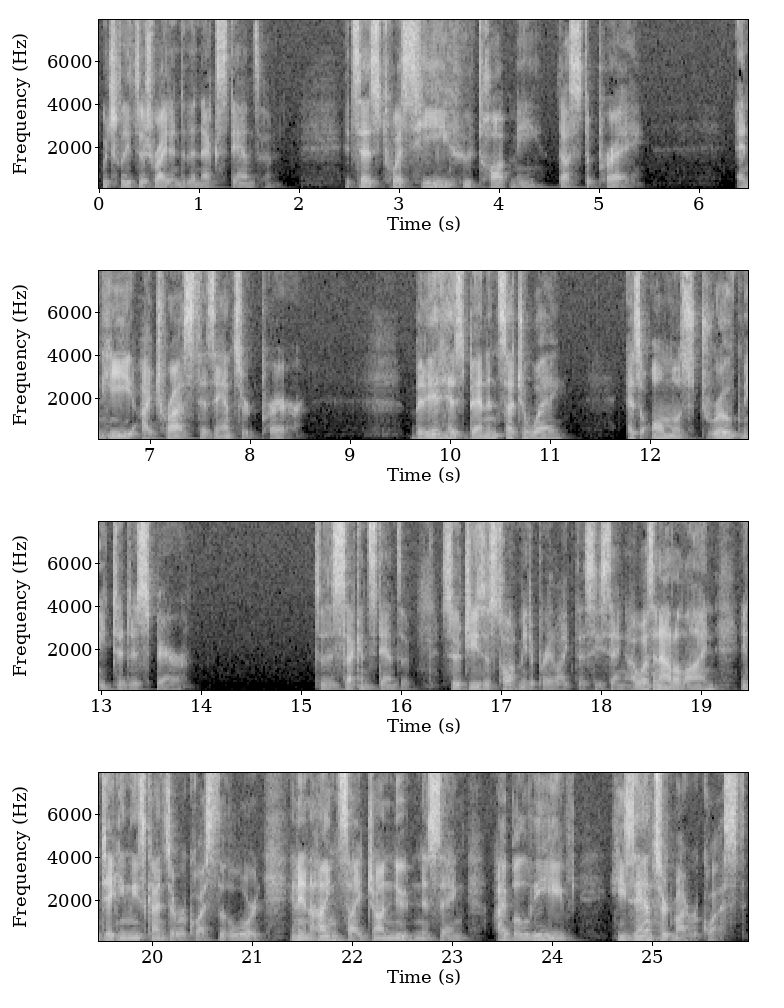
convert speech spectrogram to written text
which leads us right into the next stanza. It says, "'Twas he who taught me thus to pray, and he, I trust, has answered prayer. But it has been in such a way as almost drove me to despair. So the second stanza. So Jesus taught me to pray like this. He's saying, I wasn't out of line in taking these kinds of requests to the Lord. And in hindsight, John Newton is saying, I believe he's answered my request.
